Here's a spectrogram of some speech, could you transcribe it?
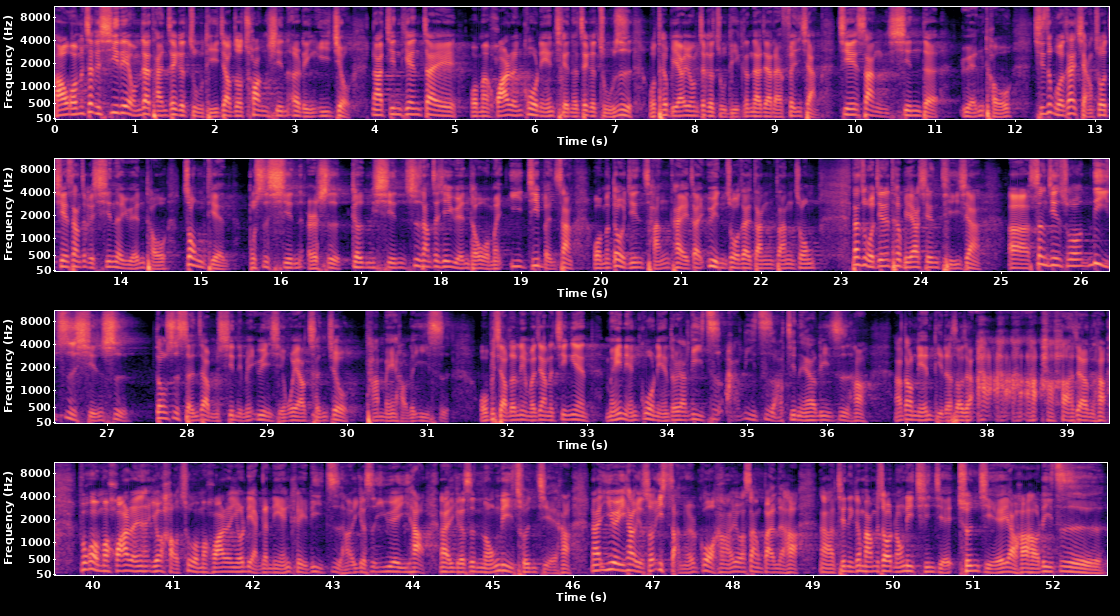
好，我们这个系列我们在谈这个主题叫做创新二零一九。那今天在我们华人过年前的这个主日，我特别要用这个主题跟大家来分享，接上新的源头。其实我在想说，接上这个新的源头，重点不是新，而是更新。事实上，这些源头我们一基本上我们都已经常态在运作在当当中。但是我今天特别要先提一下，啊、圣经说立志行事。都是神在我们心里面运行，我要成就他美好的意思。我不晓得你有没有这样的经验，每一年过年都要立志啊，立志啊，今年要立志哈，然后到年底的时候就啊啊啊啊哈哈这样子哈。不过我们华人有好处，我们华人有两个年可以立志哈，一个是一月一号，那一个是农历春节哈。那一月一号有时候一闪而过哈，又要上班的哈。啊，请你跟旁边说，农历春节春节要好好立志。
